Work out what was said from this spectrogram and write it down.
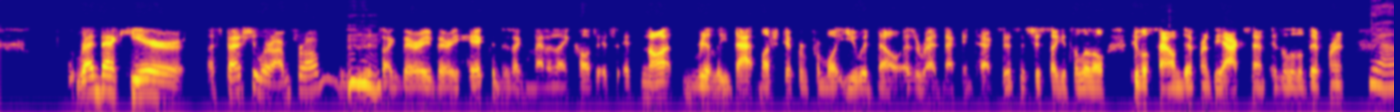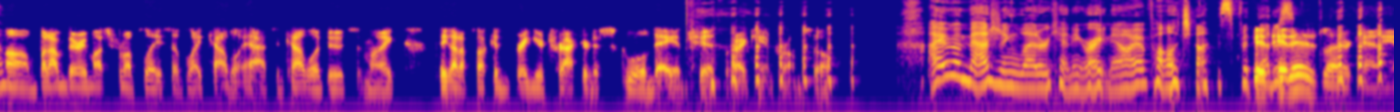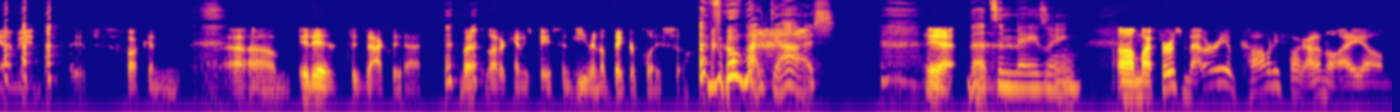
redneck here especially where I'm from, mm-hmm. it's like very, very hick and there's like Mennonite culture. It's it's not really that much different from what you would know as a redneck in Texas. It's just like it's a little people sound different. The accent is a little different. Yeah. Um, but I'm very much from a place of like cowboy hats and cowboy boots and like they gotta fucking bring your tractor to school day and shit where I came from. So. I am imagining Letterkenny right now. I apologize, but it, is... it is Letterkenny. I mean, it's fucking um, it is exactly that. But Letterkenny's based in even a bigger place. So. oh my gosh. Yeah. That's amazing. Um, my first memory of comedy, fuck, I don't know. I um,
